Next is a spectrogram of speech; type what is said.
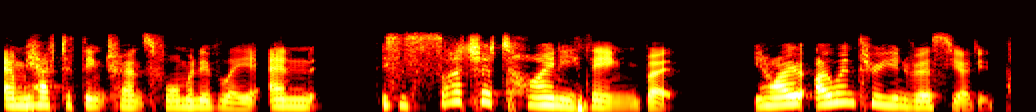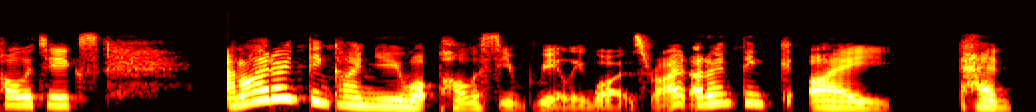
and we have to think transformatively. And this is such a tiny thing, but you know, I, I went through university, I did politics, and I don't think I knew what policy really was, right? I don't think I had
